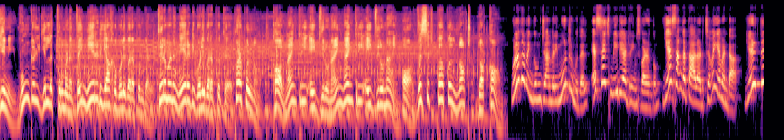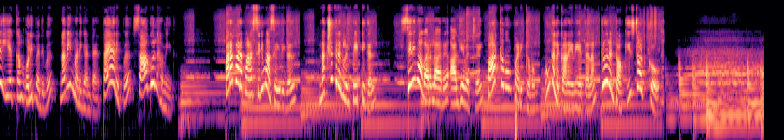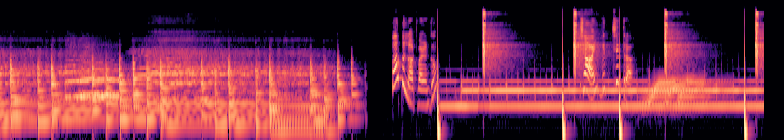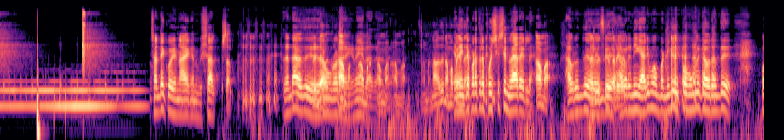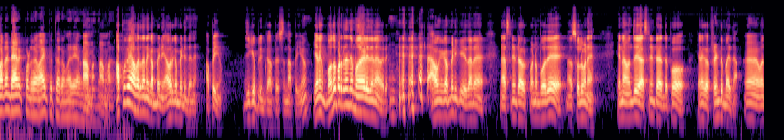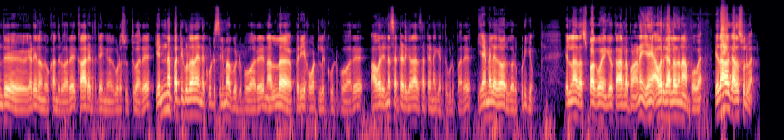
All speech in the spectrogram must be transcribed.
இனி உங்கள் இல்ல திருமணத்தை நேரடியாக ஒளிபரப்புங்கள். திருமண நேரடி ஒளிபரப்புக்கு Purple Knot call nine three eight zero nine nine three eight zero nine or visit Purple Knot dot com உலகமெங்கும் ஜனவரி மூன்று முதல் எஸ் எச் மீடியா ட்ரீம்ஸ் வழங்கும் ஏன் சங்கத்தால் அடிச்சவன் எவன்டா எழுத்து இயக்கம் ஒளிப்பதிவு நவீன் மணிகண்டன். தயாரிப்பு சாகுல் ஹமீத். பரபரப்பான சினிமா செய்திகள் நட்சத்திரங்களின் பேட்டிகள் சினிமா வரலாறு ஆகியவற்றை பார்க்கவும் படிக்கவும் உங்களுக்கான இணையதளம் tour and talkies dot co Purple Knot வழங்கும் சாய் வித் சித்ரா சண்டைக்கோழி நாயகன் விஷால். விஷால். ரெண்டாவது ரெண்டாவது. அவங்களோட இணையறாரு ஆமா ஆமா ஆமா நான் அது நம்ம இந்த. படத்துல பொசிஷன் வேற இல்லை. ஆமா. அவர் வந்து அவர் நீங்க அறிமுகம் பண்ணீங்க இப்போ உங்களுக்கு அவர் வந்து படம் டைரக்ட் பண்ற வாய்ப்பு தர மாதிரி ஆமா அமைஞ்சது. ஆமா. அப்பவே அவர் தானே கம்பெனி அவர் கம்பெனி தானே அப்பையும். ஜிகே பிலிம் கார்பரேஷன் தான் அப்பையும். எனக்கு முத படத்துலேருந்து முதலாளி தானே அவர். அவங்க கம்பெனிக்கு தானே நான் அசிஸ்டண்ட்டாக ஒர்க் பண்ணும்போதே நான் சொல்லுவேனே ஏன்னா வந்து அசிஸ்டண்ட்டாக இருந்தப்போ எனக்கு ஃப்ரெண்டு மாதிரி தான். வந்து இடையில வந்து உட்காந்துருவார் கார் எடுத்துகிட்டு எங்கள் கூட சுற்றுவார் என்ன பர்டிகுலராக என்னை கூட்டு சினிமா கூட்டு போவார் நல்ல பெரிய ஹோட்டலுக்கு கூட்டு போவார். அவர் என்ன சட்டை எடுக்கிறார் அந்த சட்டை எனக்கு எடுத்து கொடுப்பாரு. என் மேலே ஏதோ அவருக்கு அவர் பிடிக்கும். எல்லாம் ரஸ்பாக்கோ எங்கேயோ காரில் போனாங்கன்னா ஏன் அவர் காரில் தான் நான் போவேன். ஏதாவது கதை சொல்லுவேன்.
